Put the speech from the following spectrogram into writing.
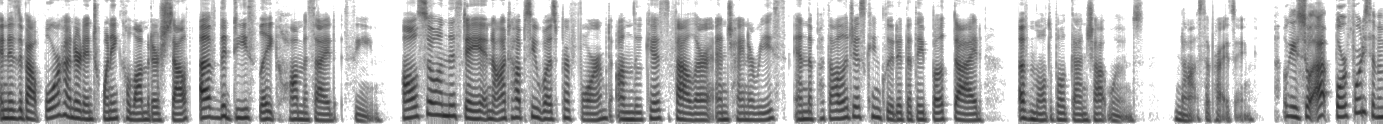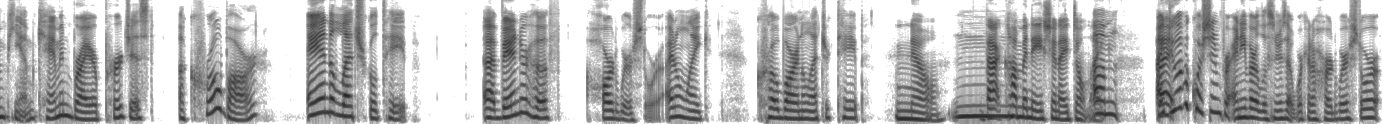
and is about 420 kilometers south of the Dease Lake homicide scene. Also on this day, an autopsy was performed on Lucas Fowler and Chynna Reese, and the pathologist concluded that they both died of multiple gunshot wounds. Not surprising. Okay, so at 4:47 p.m., Kam and Bryer purchased a crowbar and electrical tape at Vanderhoof hardware store. I don't like crowbar and electric tape. No, that Mm, combination I don't like. um, I do have a question for any of our listeners that work at a hardware store.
